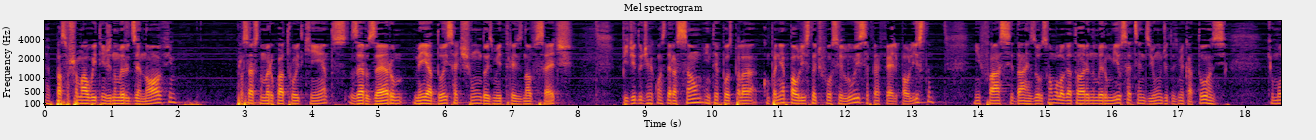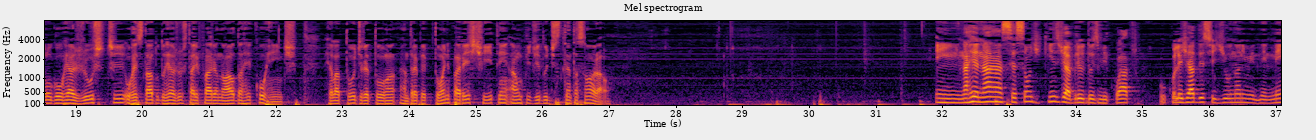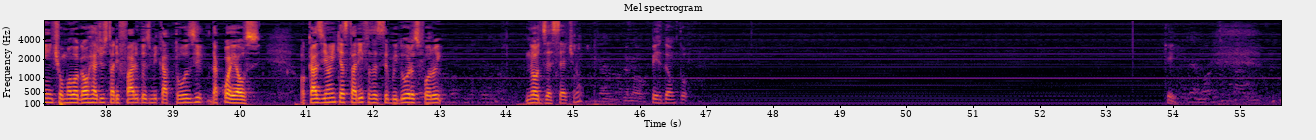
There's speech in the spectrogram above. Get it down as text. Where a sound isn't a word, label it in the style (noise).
É, passo a chamar o item de número 19, processo número 48500006271-2013-97, pedido de reconsideração interposto pela Companhia Paulista de Força e Luz, CPFL Paulista, em face da resolução homologatória número 1701 de 2014, que homologou o reajuste, o resultado do reajuste tarifário anual da recorrente. Relator, diretor André Peptoni, para este item há um pedido de sustentação oral. Em, na, na sessão de 15 de abril de 2004, o colegiado decidiu unanimemente homologar o reajuste tarifário 2014 da Coelce, ocasião em que as tarifas distribuidoras foram. Não é o 17, não? Perdão, tô.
